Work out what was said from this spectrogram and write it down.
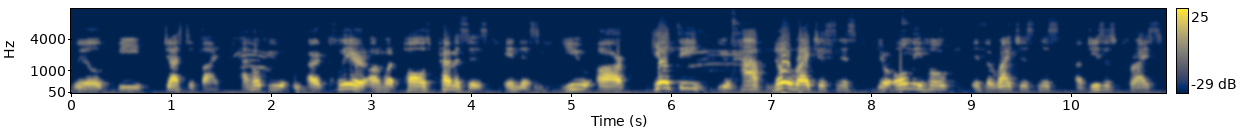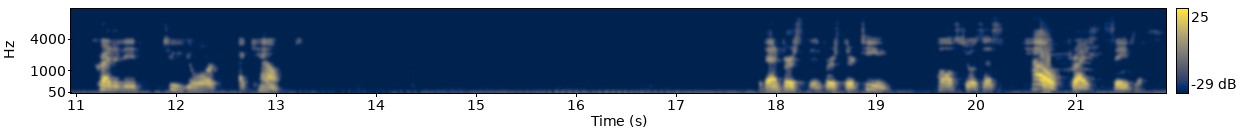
will be justified. I hope you are clear on what Paul's premise is in this. You are guilty, you have no righteousness, your only hope is the righteousness of Jesus Christ credited to your account. But then verse, in verse 13, Paul shows us how Christ saves us.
